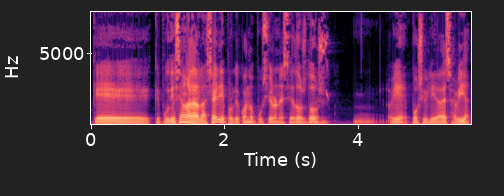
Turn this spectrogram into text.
que, que pudiesen ganar la serie, porque cuando pusieron ese 2-2, mm, oye, posibilidades había.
